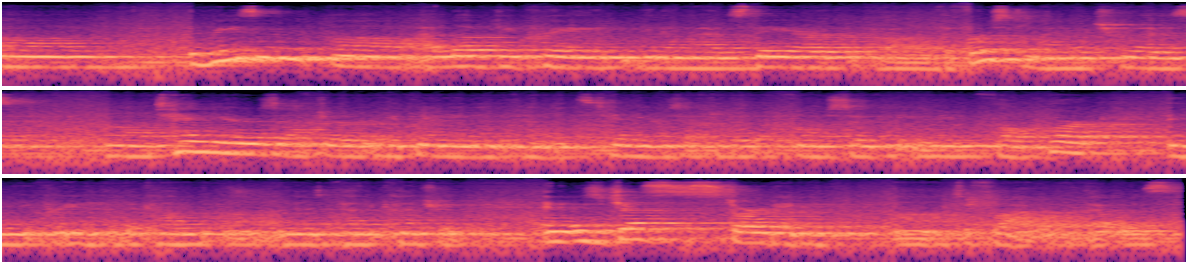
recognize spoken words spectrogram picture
um, the reason uh, I loved Ukraine, you know, when I was there uh, the first time, which was uh, 10 years after Ukrainian independence, 10 years after the former Soviet Union fell apart and Ukraine had become uh, an independent country. And it was just starting uh, to flower. That was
